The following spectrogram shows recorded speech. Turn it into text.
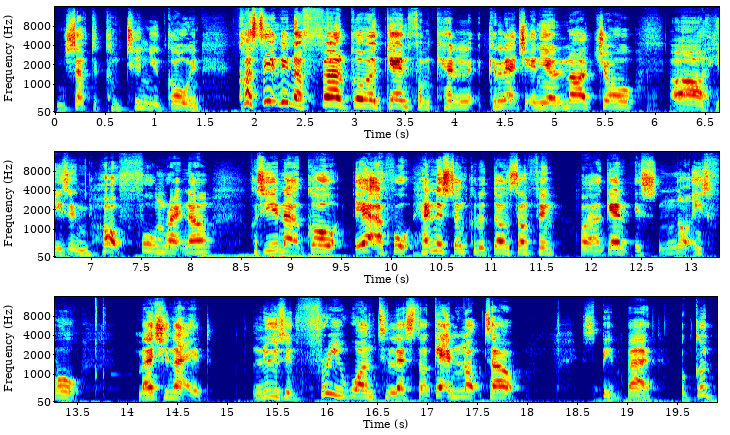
You just have to continue going. Constantly the third goal again from Kelechi Iheanacho. Oh, he's in hot form right now. In that goal, yeah, I thought Henderson could have done something. But again, it's not his fault. Manchester United losing 3-1 to Leicester, getting knocked out. It's been bad. A good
